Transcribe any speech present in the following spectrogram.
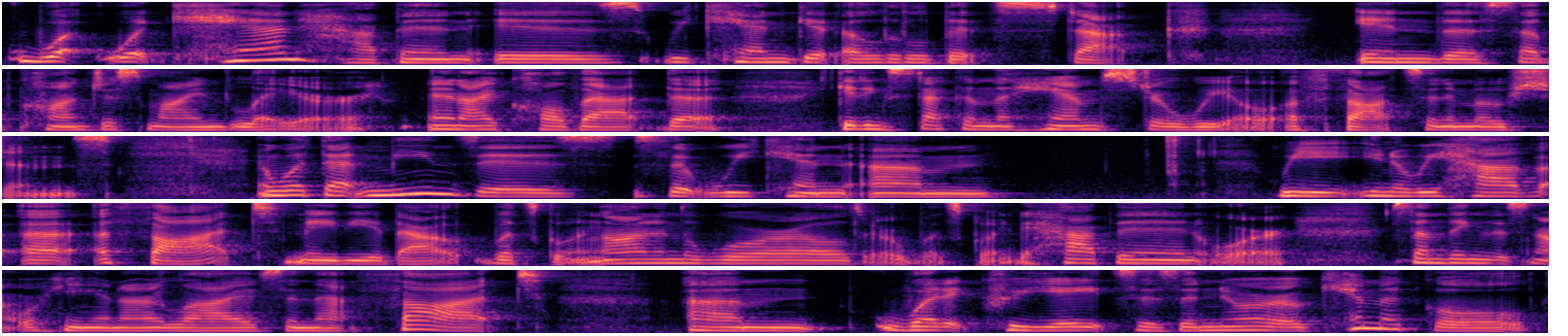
what what can happen is we can get a little bit stuck in the subconscious mind layer. And I call that the getting stuck in the hamster wheel of thoughts and emotions. And what that means is, is that we can, um, we, you know, we have a, a, thought maybe about what's going on in the world or what's going to happen or something that's not working in our lives. And that thought um, what it creates is a neurochemical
